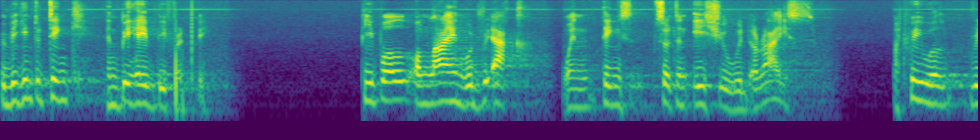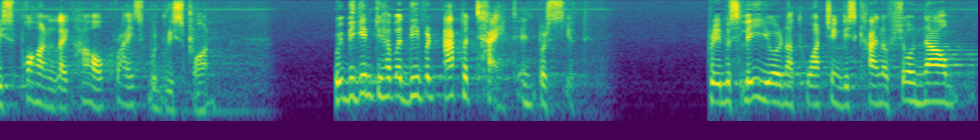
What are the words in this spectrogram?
we begin to think and behave differently. People online would react when things, certain issue would arise. But we will respond like how Christ would respond. We begin to have a different appetite and pursuit. Previously, you are not watching this kind of show. Now,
